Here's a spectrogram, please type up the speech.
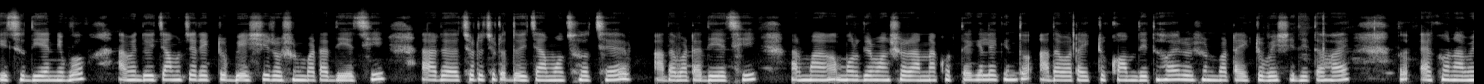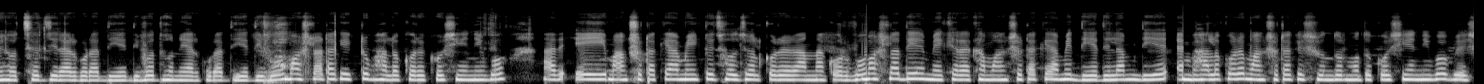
কিছু দিয়ে নিব। আমি দুই চামচের একটু বেশি রসুন বাটা দিয়েছি। আর ছোট ছোট দুই চামচ হচ্ছে আদা বাটা দিয়েছি। আর মা, মুরগির মাংস রান্না করতে গেলে কিন্তু আদা বাটা একটু কম দিতে হয়, রসুন বাটা একটু বেশি দিতে হয়। তো এখন আমি হচ্ছে জিরার গুঁড়া দিয়ে দিব, ধনিয়ার গুঁড়া দিয়ে দিব। মশলাটাকে একটু ভালো করে কষিয়ে নিব। আর এই মাংসটাকে আমি একটু ঝোলঝোল করে রান্না করব। মশলা দিয়ে মেখে রাখা মাংসটাকে আমি দিয়ে দিলাম, দিয়ে ভালো করে মাংসটাকে সুন্দর মতো কষিয়ে নিব বেশ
